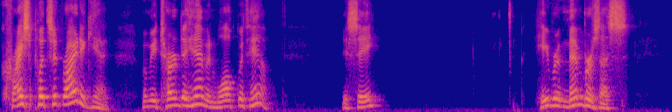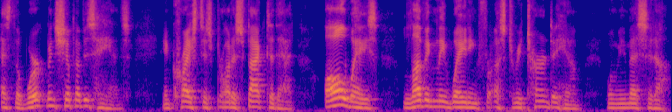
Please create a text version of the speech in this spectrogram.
Christ puts it right again when we turn to Him and walk with Him. You see? He remembers us as the workmanship of his hands. And Christ has brought us back to that, always lovingly waiting for us to return to him when we mess it up.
